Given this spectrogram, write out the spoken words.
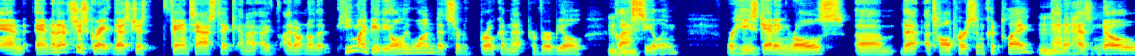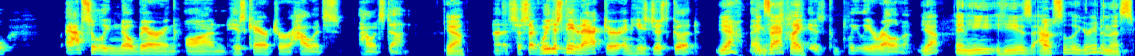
And and that's just great. That's just fantastic. And I I, I don't know that he might be the only one that's sort of broken that proverbial glass Mhm. ceiling, where he's getting roles um, that a tall person could play, Mhm. and it has no absolutely no bearing on his character or how it's how it's done. Yeah. And it's just like we just need an actor, and he's just good. Yeah. And exactly. His height is completely irrelevant. Yep. And he he is absolutely great in this.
